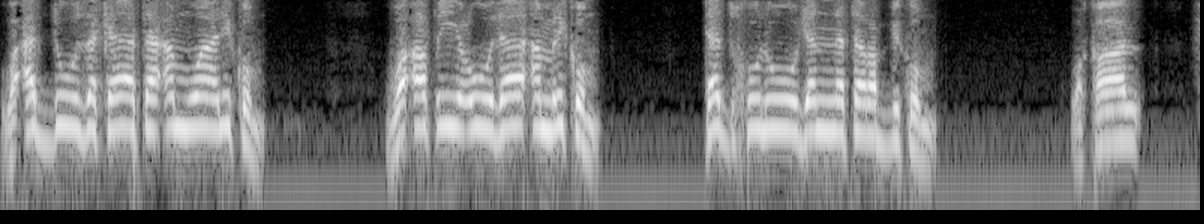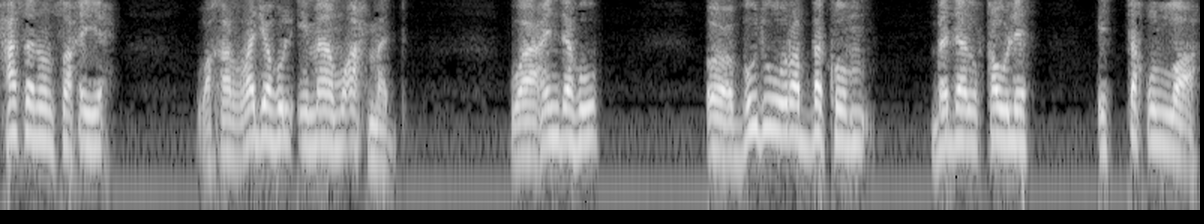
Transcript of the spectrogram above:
وأدوا زكاة أموالكم وأطيعوا ذا أمركم تدخلوا جنة ربكم. وقال حسن صحيح وخرجه الإمام أحمد. وعنده اعبدوا ربكم بدل قوله اتقوا الله.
